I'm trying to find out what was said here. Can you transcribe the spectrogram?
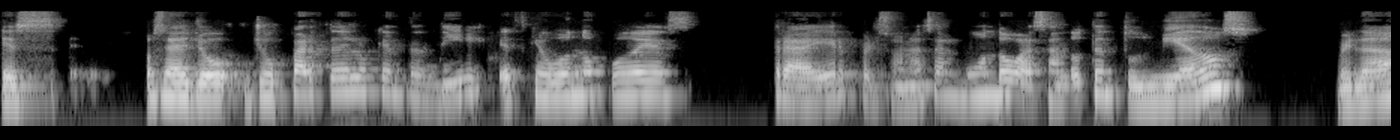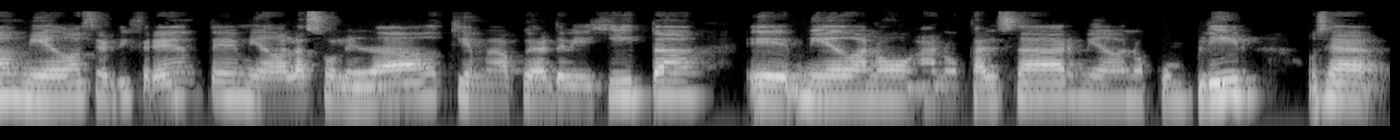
Es, o sea, yo, yo parte de lo que entendí es que vos no podés traer personas al mundo basándote en tus miedos, ¿verdad? Miedo a ser diferente, miedo a la soledad, quién me va a cuidar de viejita, eh, miedo a no, a no calzar, miedo a no cumplir. O sea,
